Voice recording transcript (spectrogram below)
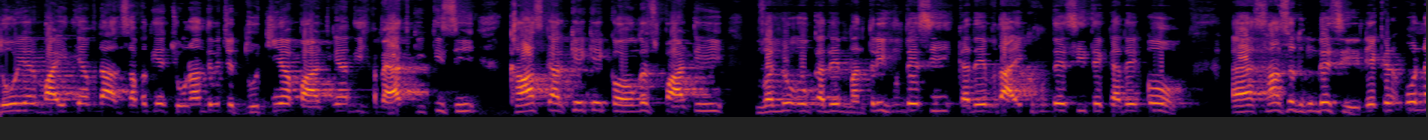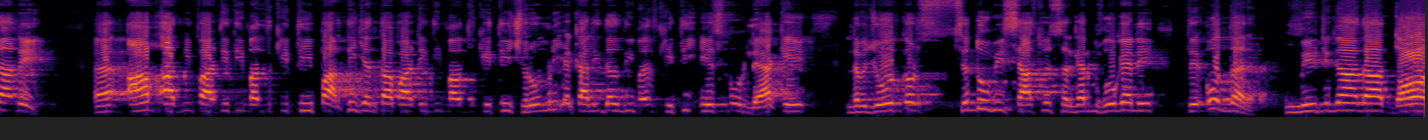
2022 ਦੀਆਂ ਵਿਧਾਨ ਸਭਾ ਦੀਆਂ ਚੋਣਾਂ ਦੇ ਵਿੱਚ ਦੂਜੀਆਂ ਪਾਰਟੀਆਂ ਦੀ ਹਮਾਇਤ ਕੀਤੀ ਸੀ, ਖਾਸ ਕਰਕੇ ਕਿ ਕਾਂਗਰਸ ਪਾਰਟੀ ਵੱਲੋਂ ਉਹ ਕਦੇ ਮੰਤਰੀ ਹੁੰਦੇ ਸੀ, ਕਦੇ ਵਿਧਾਇਕ ਹੁੰਦੇ ਸੀ ਤੇ ਕਦੇ ਉਹ ਸੰਸਦ ਹੁੰਦੇ ਸੀ। ਲੇਕਿਨ ਉਹਨਾਂ ਨੇ ਆਮ ਆਦਮੀ ਪਾਰਟੀ ਦੀ ਮਦਦ ਕੀਤੀ, ਭਾਰਤੀ ਜਨਤਾ ਪਾਰਟੀ ਦੀ ਮਦਦ ਕੀਤੀ, ਸ਼੍ਰੋਮਣੀ ਅਕਾਲੀ ਦਲ ਦੀ ਮਦਦ ਕੀਤੀ। ਇਸ ਨੂੰ ਲੈ ਕੇ ਨਵਜੋਤ ਕੌਰ ਸਿੱਧੂ ਵੀ ਸਿਆਸਤ ਵਿੱਚ ਸਰਗਰਮ ਹੋ ਗਏ ਨੇ ਤੇ ਉਧਰ ਮੀਟਿੰਗਾਂ ਦਾ ਦੌਰ,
